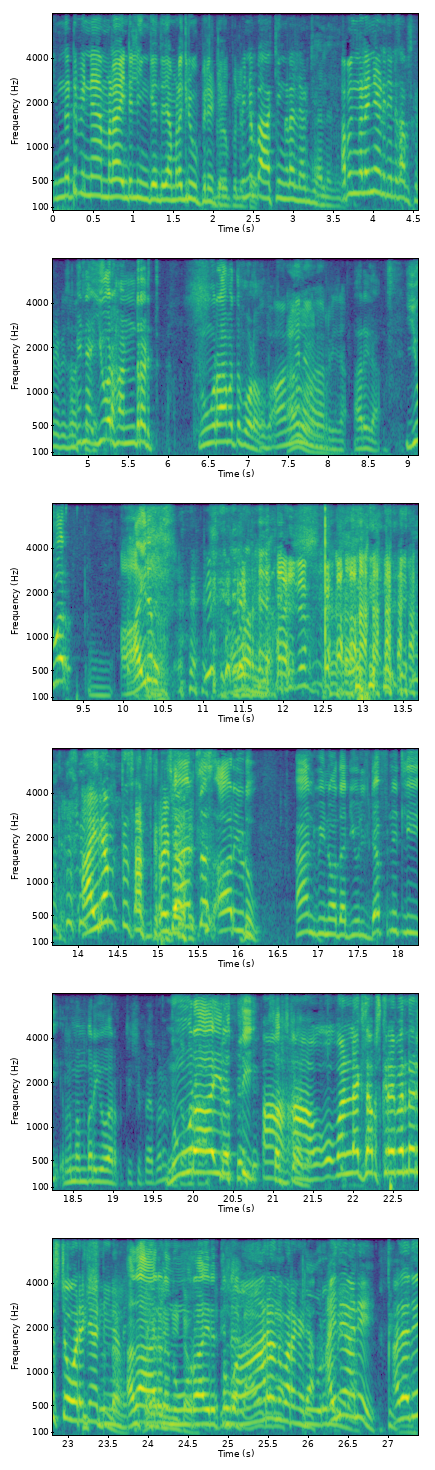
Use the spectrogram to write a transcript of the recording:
എന്നിട്ട് പിന്നെ നമ്മളെ അതിന്റെ ലിങ്ക് എന്ത് നമ്മളെ ഗ്രൂപ്പിലിട്ട് പിന്നെ ബാക്കി നിങ്ങളെല്ലാവരും ചെയ്യും അപ്പൊ നിങ്ങൾ തന്നെയാണ് ഇതിന്റെ സബ്സ്ക്രൈബേഴ്സ് പിന്നെ യുവർ ഹൺഡ്രഡ് നൂറാമത്തെ ഫോളോ അങ്ങനെ അറിയില്ല. അറിയില്ല. യുവർ ആയിരം. ആയിരം. സബ്സ്ക്രൈബർ ചാൻസസ് ആർ യു ഡു ആൻഡ് വി നോ ദാറ്റ് യു വിൽ ഡെഫിനറ്റ്ലി റിമെമ്പർ യുവർ നൂറായിരത്തി വൺ ലാക്ക് സബ്സ്ക്രൈബറിന്റെ ഒരു സ്റ്റോറി അതാരാണ് നൂറായിരത്തി ആരാന്ന് പറഞ്ഞില്ല അതിന് ഞാനേ അതായത്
